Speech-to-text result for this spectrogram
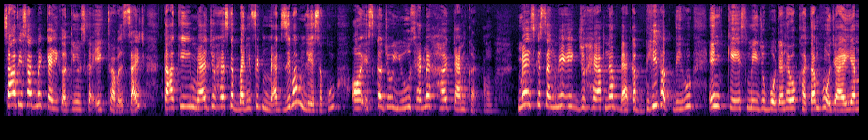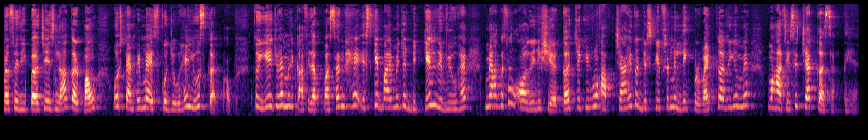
साथ ही साथ मैं कैरी करती हूँ इसका एक ट्रेवल साइज़ ताकि मैं जो है इसका बेनिफिट मैक्सिमम ले सकूँ और इसका जो यूज़ है, मैं हर टाइम कर पाऊँ। मैं इसके संग में एक जो है अपना बैकअप भी रखती हूँ। इन केस में जो बोतल है वो ख़त्म हो जाए या मैं उसे रिपर्चेज ना कर पाऊँ, उस टाइम पे मैं इसको जो है यूज़ कर पाऊँ। तो ये जो है मुझे काफ़ी ज़्यादा पसंद है। इसके बारे में जो डिटेल रिव्यू है, मैं आपके संग ऑलरेडी शेयर कर चुकी हूँ। आप चाहें तो डिस्क्रिप्शन में लिंक प्रोवाइड कर रही हूँ मैं, वहाँ से इसे चेक कर सकते हैं।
